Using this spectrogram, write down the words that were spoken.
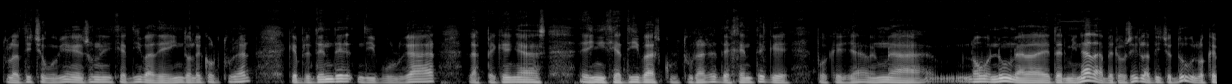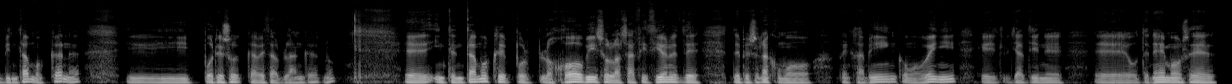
tú lo has dicho muy bien, es una iniciativa de índole cultural que pretende divulgar las pequeñas eh, iniciativas culturales de gente que, pues que ya en una, no en una edad determinada, pero sí lo has dicho tú, los que pintamos canas y, por eso Cabezas Blancas, ¿no? Eh, intentamos que por los hobbies o las aficiones de, de personas como Benjamín, como Beñi, que ya tiene eh, o tenemos el,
